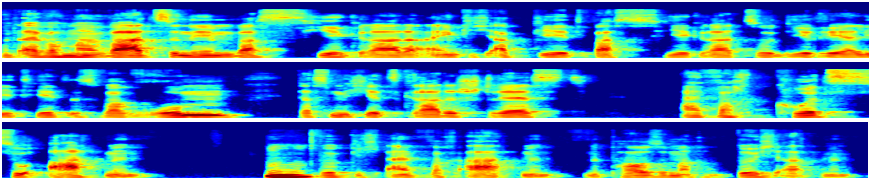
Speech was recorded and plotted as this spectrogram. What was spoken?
und einfach mal wahrzunehmen, was hier gerade eigentlich abgeht, was hier gerade so die Realität ist, warum das mich jetzt gerade stresst. Einfach kurz zu atmen, Mhm. wirklich einfach atmen, eine Pause machen, durchatmen,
